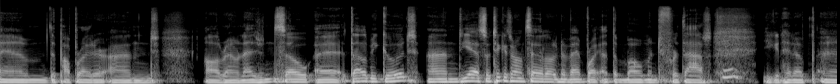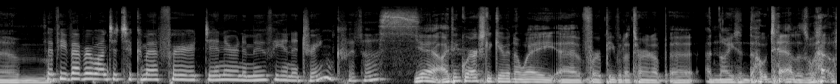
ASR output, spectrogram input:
um, the pop writer and all round legend. So uh, that'll be good. And yeah, so tickets are on sale on Eventbrite at the moment for that. You can hit up. Um, So if you've ever wanted to come out for dinner and a movie and a drink with us. yeah, I think we're actually giving away uh, for people to turn up uh, a night in the hotel as well.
